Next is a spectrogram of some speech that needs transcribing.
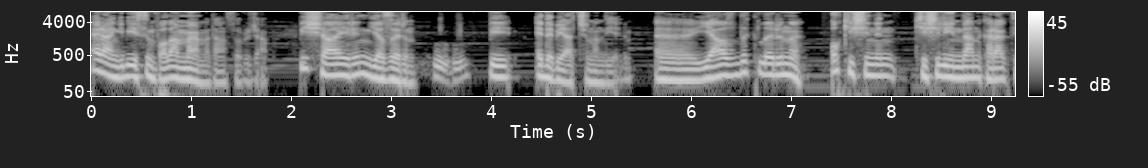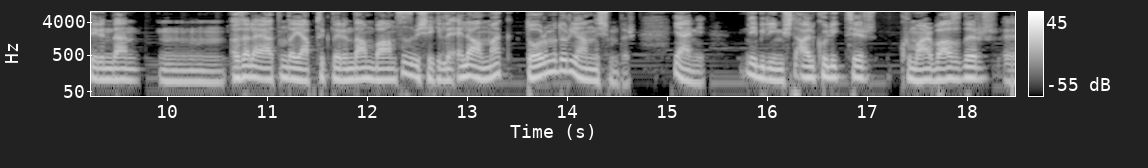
Herhangi bir isim falan vermeden soracağım. Bir şairin, yazarın, hı hı. bir edebiyatçının diyelim. E, yazdıklarını o kişinin kişiliğinden, karakterinden, hmm, özel hayatında yaptıklarından bağımsız bir şekilde ele almak doğru mudur, yanlış mıdır? Yani ne bileyim işte alkoliktir, kumarbazdır, e,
